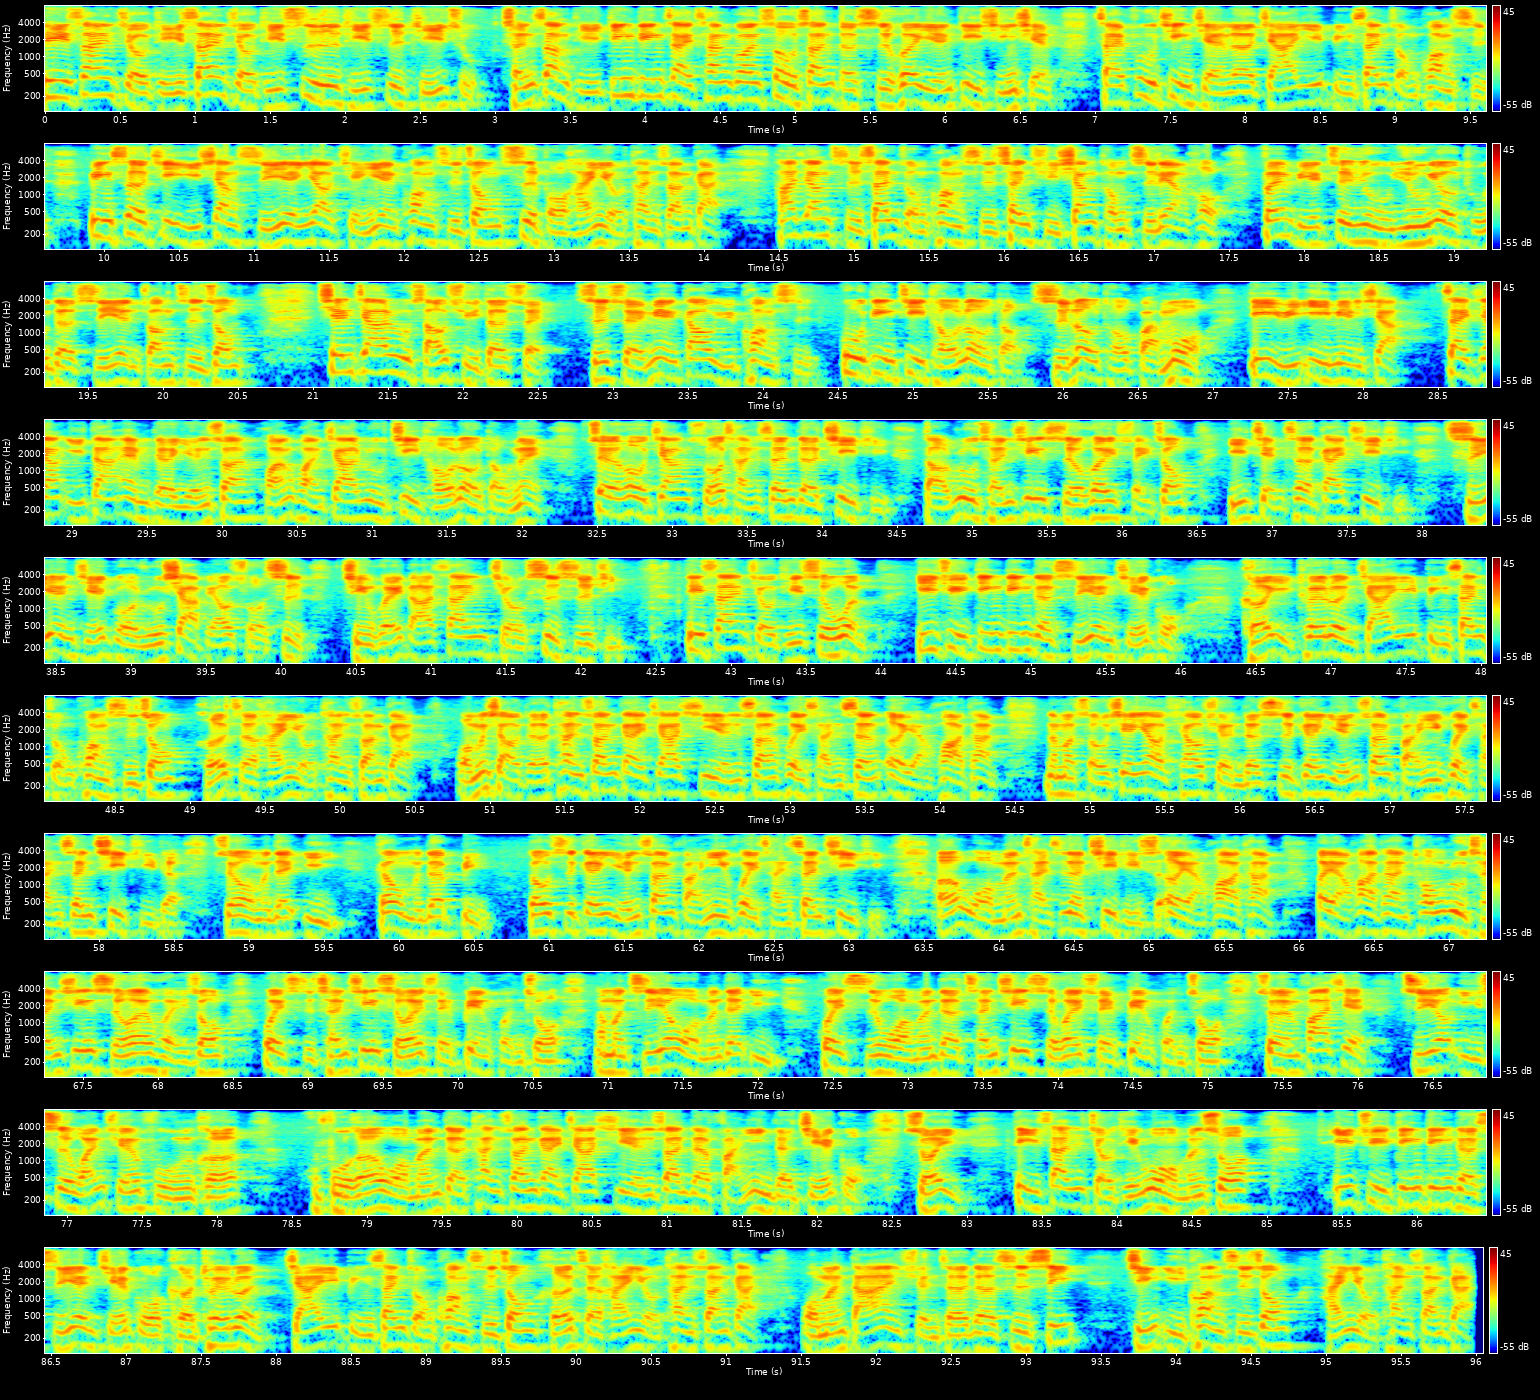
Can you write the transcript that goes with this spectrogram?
第三十九题，三十九题四十题是题主。呈上题，丁丁在参观寿山的石灰岩地形前，在附近捡了甲、乙、丙三种矿石，并设计一项实验，要检验矿石中是否含有碳酸钙。他将此三种矿石称取相同质量后，分别置入如右图的实验装置中。先加入少许的水，使水面高于矿石，固定计头漏斗，使漏头管末低于液面下。再将一大 m 的盐酸缓缓加入气头漏斗内，最后将所产生的气体导入澄清石灰水中，以检测该气体。实验结果如下表所示，请回答三九四十题。第三十九题是问，依据丁丁的实验结果。可以推论甲、乙、丙三种矿石中，何者含有碳酸钙？我们晓得碳酸钙加稀盐酸会产生二氧化碳，那么首先要挑选的是跟盐酸反应会产生气体的，所以我们的乙跟我们的丙。都是跟盐酸反应会产生气体，而我们产生的气体是二氧化碳。二氧化碳通入澄清石灰水中，会使澄清石灰水变浑浊。那么只有我们的乙会使我们的澄清石灰水变浑浊。所以我们发现，只有乙是完全符合符合我们的碳酸钙加稀盐酸的反应的结果。所以第三十九题问我们说。依据丁丁的实验结果，可推论甲、乙、丙三种矿石中，何者含有碳酸钙？我们答案选择的是 C，仅乙矿石中含有碳酸钙。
